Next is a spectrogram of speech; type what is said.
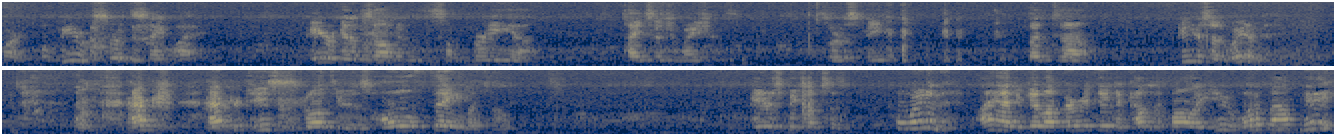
part. Well, Peter was sort of the same way. Peter get himself into some pretty uh, tight situations, so to speak. But uh, Peter said, wait a minute. after, after Jesus is going through this whole thing with them, Peter speaks up and says, well, wait a minute. I had to give up everything to come to follow you. What about me?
